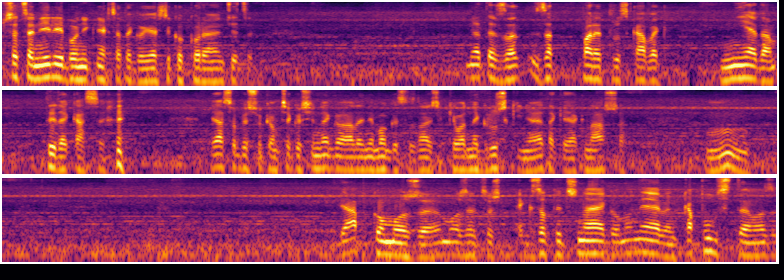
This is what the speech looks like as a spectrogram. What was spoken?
przecenili, bo nikt nie chce tego jeść, tylko Koreańczycy. Ja też za, za parę truskawek nie dam tyle kasy. Ja sobie szukam czegoś innego, ale nie mogę sobie znaleźć takie ładne gruszki, nie? Takie jak nasze. Mm. Jabłko może, może coś egzotycznego, no nie wiem, kapustę, może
